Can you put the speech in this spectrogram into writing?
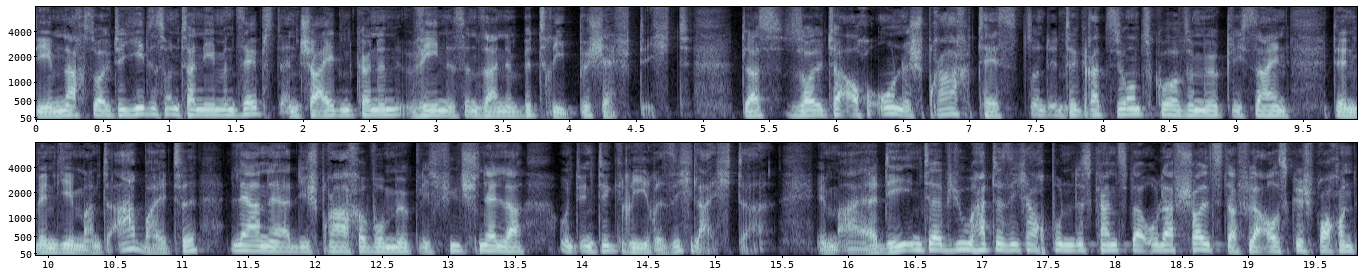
Demnach sollte jedes Unternehmen selbst entscheiden können, wen es in seinem Betrieb beschäftigt. Das sollte auch ohne Sprachtests und Integrationskurse möglich sein, denn wenn jemand arbeite, lerne er die Sprache womöglich viel schneller und integriere sich leichter. Im ARD-Interview hatte sich auch Bundeskanzler Olaf Scholz dafür ausgesprochen,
